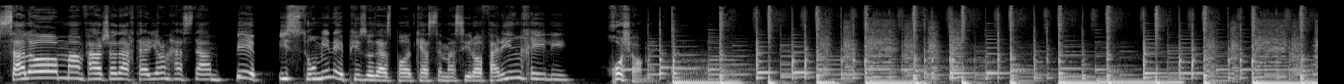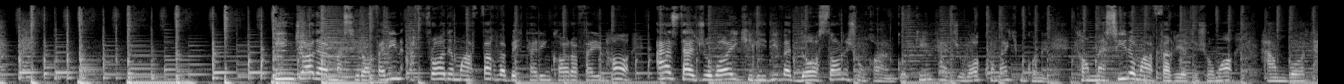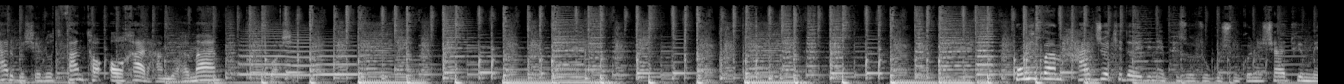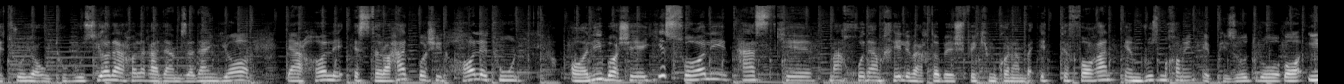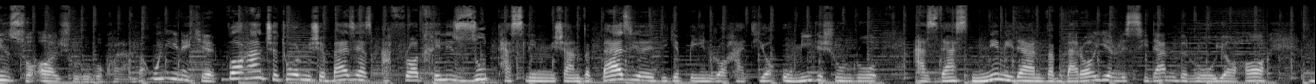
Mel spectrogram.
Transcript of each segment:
سلام من فرشاد اختریان هستم. به بیستمین اپیزود از پادکست مسیر آفرین خیلی خوش آمدید. اینجا در مسیر آفرین افراد موفق و بهترین کارآفرین ها از تجربه های کلیدی و داستانشون خواهند گفت که این تجربه کمک می‌کنه تا مسیر موفقیت شما هموارتر بشه. لطفا تا آخر همراه من. امیدوارم هر جا که دارید این اپیزود رو گوش می‌کنید شاید توی مترو یا اتوبوس یا در حال قدم زدن یا در حال استراحت باشید حالتون عالی باشه. یه سوالی هست که من خودم خیلی وقتا بهش فکر می‌کنم و اتفاقا امروز می‌خوام این اپیزود رو با این سوال شروع بکنم و اون اینه که واقعا چطور میشه بعضی از افراد خیلی زود تسلیم میشن و بعضی دیگه به این راحتی یا امیدشون رو از دست نمیدن و برای رسیدن به رویاها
